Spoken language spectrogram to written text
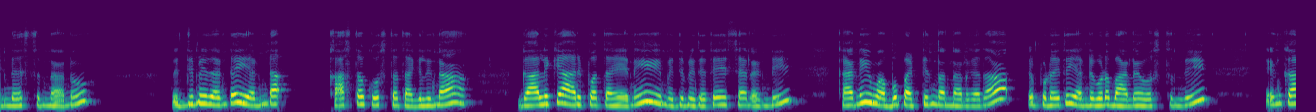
ఎండేస్తున్నాను. మిద్ది మీద అంటే ఎండ కాస్త కూస్త తగిలినా గాలికే ఆరిపోతాయని మిద్ది మీద అయితే వేసానండి. కానీ మబ్బు పట్టింది అన్నాను కదా ఇప్పుడైతే ఎండ కూడా బాగానే వస్తుంది. ఇంకా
